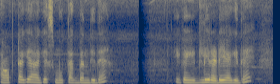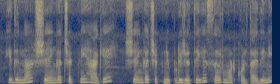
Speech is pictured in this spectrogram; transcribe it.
ಸಾಫ್ಟಾಗಿ ಹಾಗೆ ಸ್ಮೂತಾಗಿ ಬಂದಿದೆ. ಈಗ ಇಡ್ಲಿ ರೆಡಿಯಾಗಿದೆ. ಇದನ್ನು ಶೇಂಗಾ ಚಟ್ನಿ ಹಾಗೆ ಶೇಂಗಾ ಚಟ್ನಿ ಪುಡಿ ಜೊತೆಗೆ ಸರ್ವ್ ಮಾಡ್ಕೊಳ್ತಾ ಇದ್ದೀನಿ.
